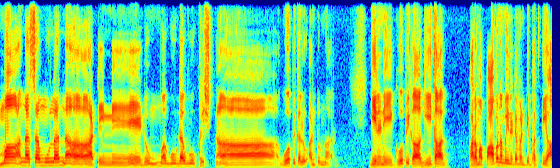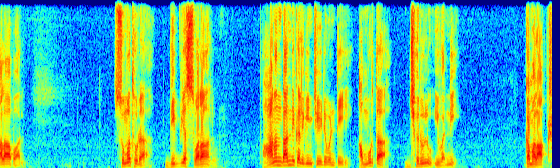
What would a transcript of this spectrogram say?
మానసముల నాటి నేడు మగుడవు కృష్ణ గోపికలు అంటున్నారు. దీనిని గోపికా గీతాలు పరమ పావనమైనటువంటి భక్తి ఆలాపాలు సుమధుర దివ్య స్వరాలు ఆనందాన్ని కలిగించేటువంటి అమృత ఝరులు ఇవన్నీ. కమలాక్ష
